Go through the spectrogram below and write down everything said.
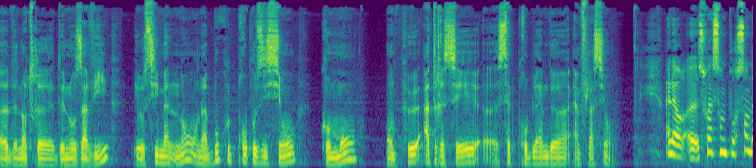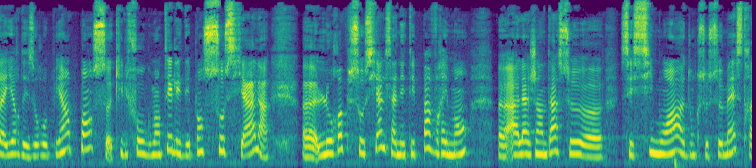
de, notre, de nos avis. Et aussi maintenant, on a beaucoup de propositions comment on peut adresser euh, ce problème d'inflation. Alors, 60% euh, d'ailleurs des Européens pensent qu'il faut augmenter les dépenses sociales. Euh, L'Europe sociale, ça n'était pas vraiment à l'agenda ce, ces six mois, donc ce semestre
